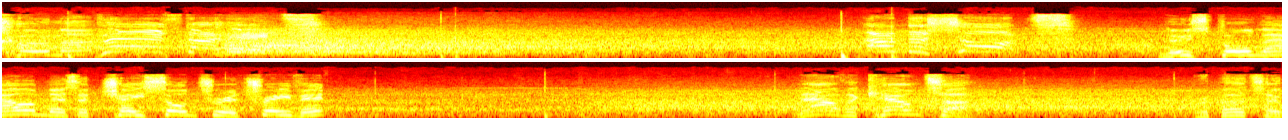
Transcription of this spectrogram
Coma. There's the hit! And the shot! Loose ball now, and there's a chase on to retrieve it. Now the counter. Roberto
